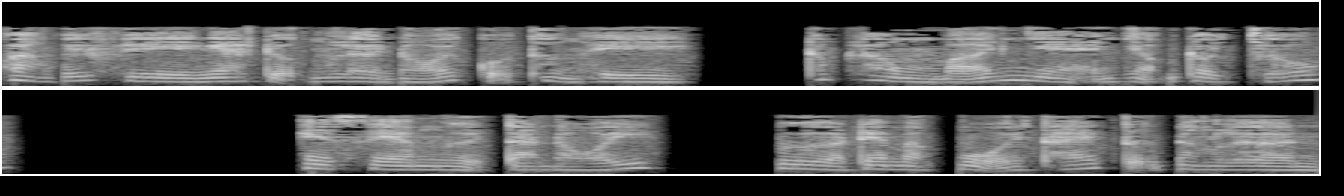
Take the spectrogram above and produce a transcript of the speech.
Hoàng Quý Phi nghe được lời nói của Thường Hy, trong lòng mở nhẹ nhõm đôi chốt. Nghe xem người ta nói, vừa đem mặt mũi thái tử nâng lên,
